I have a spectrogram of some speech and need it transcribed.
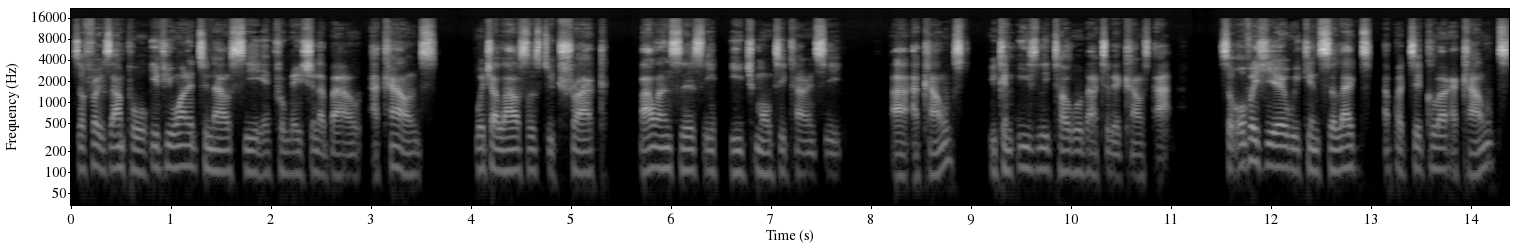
So for example, if you wanted to now see information about accounts, which allows us to track balances in each multi-currency uh, account, you can easily toggle that to the accounts app. So over here, we can select a particular account.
